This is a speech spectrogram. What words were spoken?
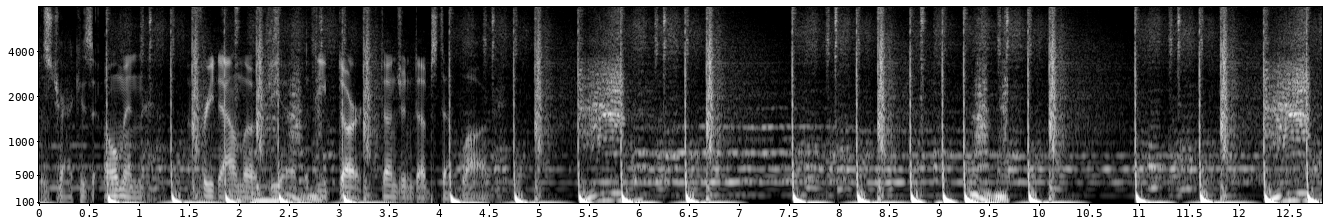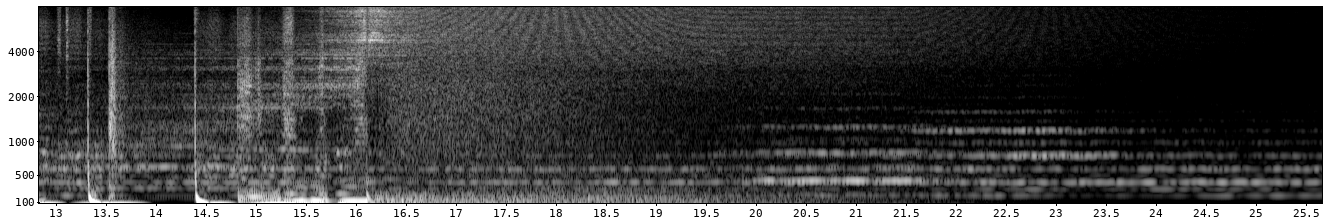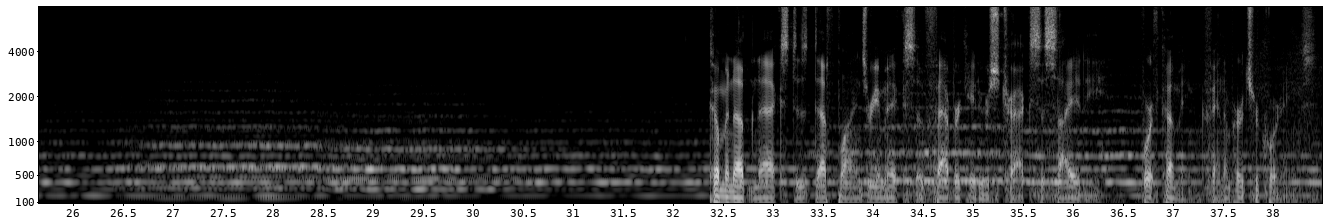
This track is Omen, a free download via the Deep Dark Dungeon Dubstep blog. Coming up next is Deafblind's remix of Fabricator's track Society, forthcoming Phantom Hertz recordings.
